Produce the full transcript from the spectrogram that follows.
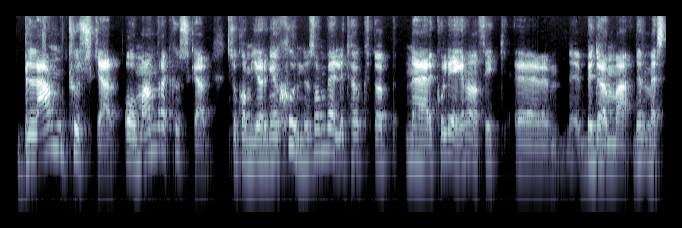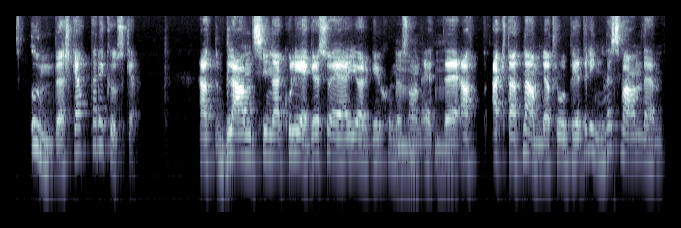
bland kuskar om andra kuskar så kom Jörgen Sjunnesson väldigt högt upp när kollegorna fick eh, bedöma den mest underskattade kusken. Att bland sina kollegor så är Jörgen Sjunnesson mm, ett mm. Eh, aktat namn. Jag tror Peter Ingves vann den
